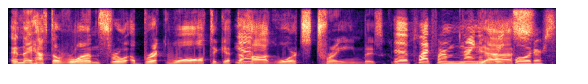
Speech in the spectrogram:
and they have to run through a brick wall to get the Hogwarts train, basically. The platform nine and Yes. three quarters.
